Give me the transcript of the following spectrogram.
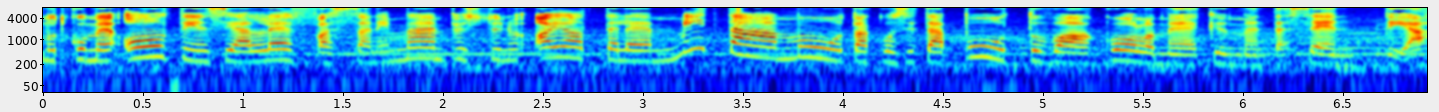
Mutta kun me oltiin siellä leffassa, niin mä en pystynyt ajattelemaan mitään muuta kuin sitä puuttuvaa 30 senttiä.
